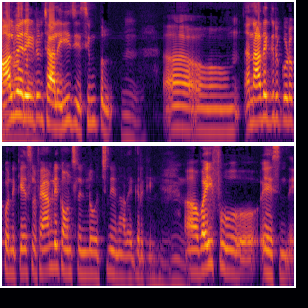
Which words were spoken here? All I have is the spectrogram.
మాల్వేర్ వేయడం చాలా ఈజీ సింపుల్. నా దగ్గర కూడా కొన్ని కేసులు ఫ్యామిలీ కౌన్సిలింగ్లో వచ్చినాయి నా దగ్గరికి. వైఫ్ వేసింది.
